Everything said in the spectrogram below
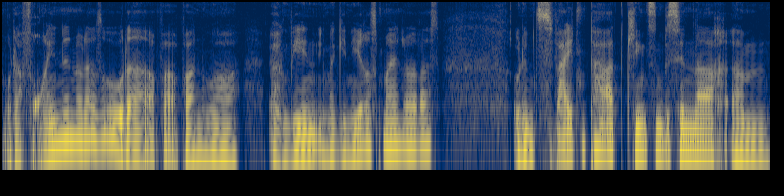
oder Freundin oder so. Oder ob er, ob er nur irgendwen Imaginäres meint oder was. Und im zweiten Part klingt es ein bisschen nach ähm,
